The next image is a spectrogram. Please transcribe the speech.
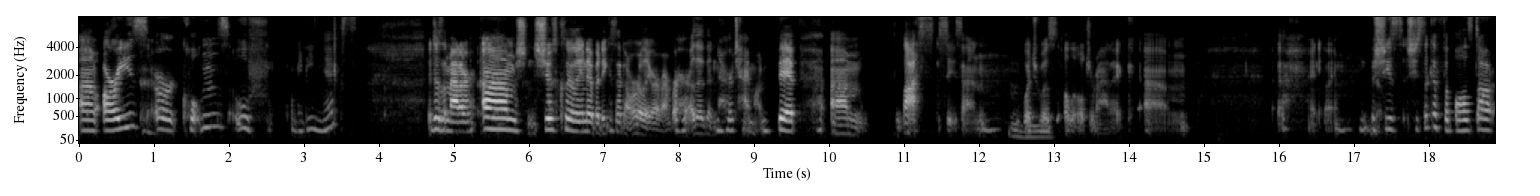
Um, Ari's or Colton's? Oof, or maybe Nick's. It doesn't matter. Um, sh- she was clearly a nobody because I don't really remember her other than her time on BIP, um, last season, which Mhm. was a little dramatic. Um. Anyway, but Yeah. she's she's like a football's daughter,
